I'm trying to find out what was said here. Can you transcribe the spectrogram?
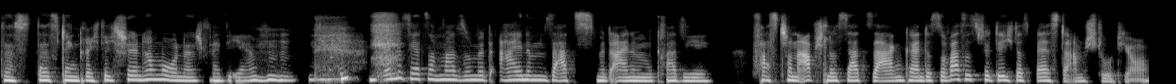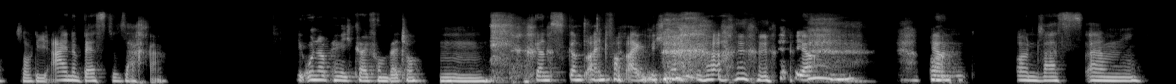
Das, das klingt richtig schön harmonisch bei dir. Wenn du es jetzt nochmal so mit einem Satz, mit einem quasi fast schon Abschlusssatz sagen könntest, so was ist für dich das Beste am Studio? So die eine beste Sache. Die Unabhängigkeit vom Wetter. Mm. Ganz, ganz einfach eigentlich. Ne? ja. ja. Und, und was, ähm,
